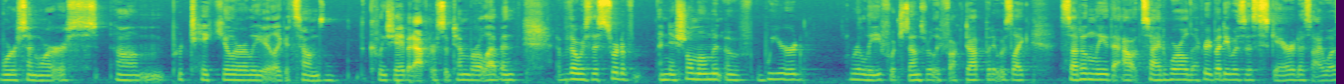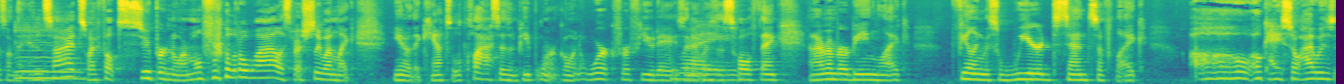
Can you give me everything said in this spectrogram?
worse and worse, um, particularly, like it sounds cliche, but after September 11th, there was this sort of initial moment of weird relief, which sounds really fucked up, but it was like suddenly the outside world, everybody was as scared as I was on the inside. So I felt super normal for a little while, especially when like, you know, they canceled classes and people weren't going to work for a few days and it was this whole thing. And I remember being like, feeling this weird sense of like, oh, okay, so I was,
